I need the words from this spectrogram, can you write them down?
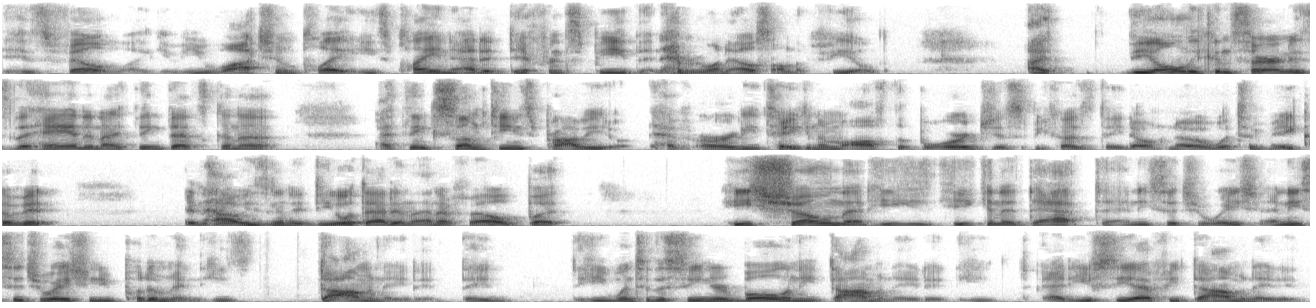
his film. Like if you watch him play, he's playing at a different speed than everyone else on the field. I the only concern is the hand, and I think that's gonna. I think some teams probably have already taken him off the board just because they don't know what to make of it and how he's going to deal with that in the NFL. But he's shown that he he can adapt to any situation. Any situation you put him in, he's dominated. They he went to the Senior Bowl and he dominated. He at UCF he dominated.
